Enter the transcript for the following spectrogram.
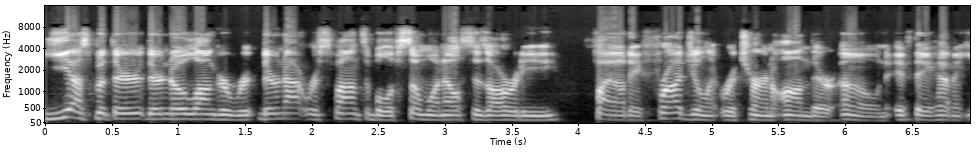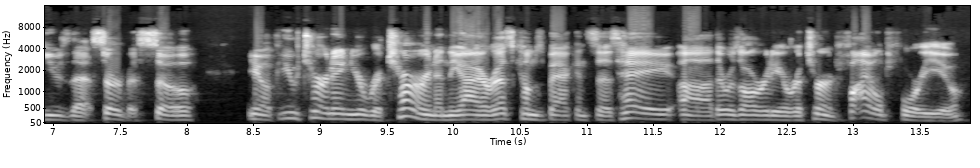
Yes, but they're they're no longer re- they're not responsible if someone else has already filed a fraudulent return on their own if they haven't used that service. So you know, if you turn in your return and the IRS comes back and says, "Hey, uh, there was already a return filed for you,"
